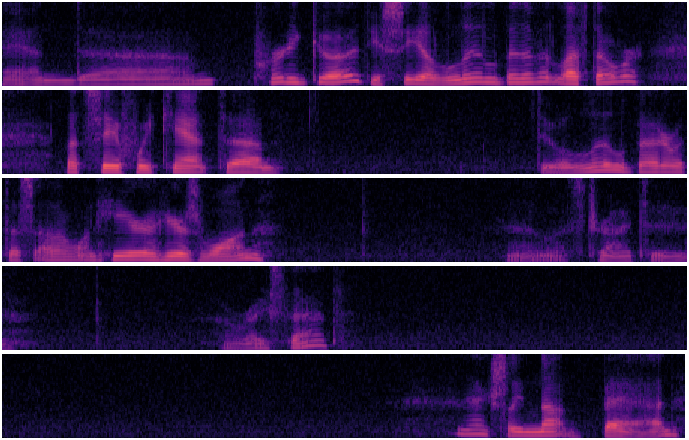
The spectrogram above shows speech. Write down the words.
And uh, pretty good. You see a little bit of it left over. Let's see if we can't um, do a little better with this other one here. Here's one. Let's try to erase that. And actually not bad.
